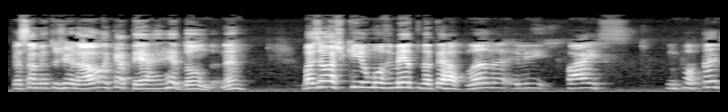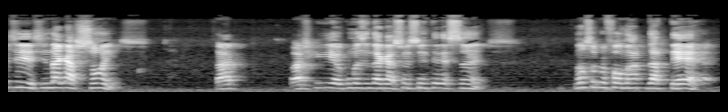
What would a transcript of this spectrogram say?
o pensamento geral é que a terra é redonda, né? Mas eu acho que o movimento da terra plana, ele faz importantes indagações, sabe? Eu acho que algumas indagações são interessantes. Não sobre o formato da terra,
